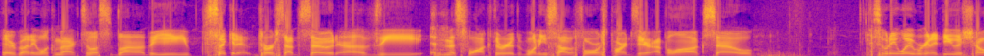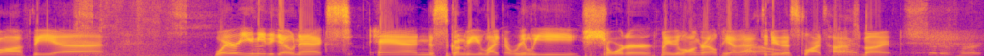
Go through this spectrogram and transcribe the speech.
Hey everybody, welcome back to us, uh, the second, first episode of the infamous walkthrough. The one you saw before was part zero epilogue. So, so anyway, we're gonna do is show off the uh, where you need to go next, and this is going to be like a really shorter, maybe longer LP. I have to do this a lot of times, but Should have hurt.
